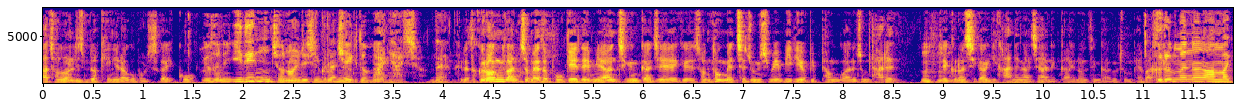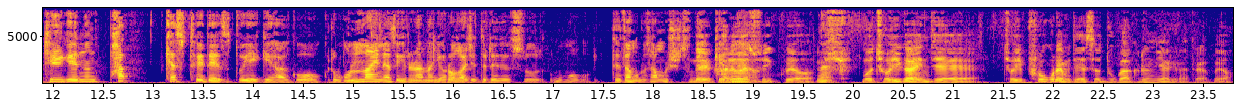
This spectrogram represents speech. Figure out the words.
다 저널리즘적 행위라고 볼 수가 있고 요새는 1인 저널리즘이라는 그렇죠. 얘기도 많이 네. 하죠. 네. 그래서 그런 관점에서 보게 되면 지금까지의 그 전통 매체 중심의 미디어 비평과는 좀 다른 그런 시각이 가능하지 않을까 이런 생각을 좀 해봤습니다. 그러면은 아마 길게는 팟 캐스트에 대해서도 얘기하고 그럼 온라인에서 일어나는 여러 가지들에 대해서 뭐 대상으로 삼으실 수도 네, 있겠네요. 가능할 수 있고요. 네. 뭐 저희가 이제 저희 프로그램에 대해서 누가 그런 이야기를 하더라고요.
